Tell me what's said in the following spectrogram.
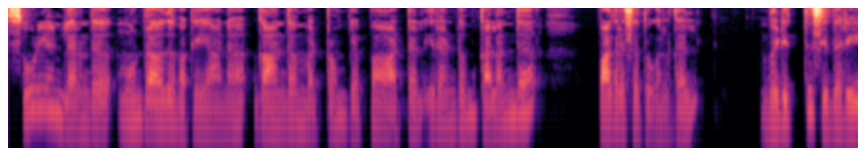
சூரியன்லருந்து மூன்றாவது வகையான காந்தம் மற்றும் வெப்ப ஆற்றல் இரண்டும் கலந்த பாதரச துகள்கள். வெடித்து சிதறி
